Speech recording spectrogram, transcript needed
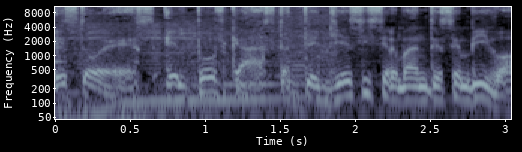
Esto es el podcast de Jesse Cervantes en vivo.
